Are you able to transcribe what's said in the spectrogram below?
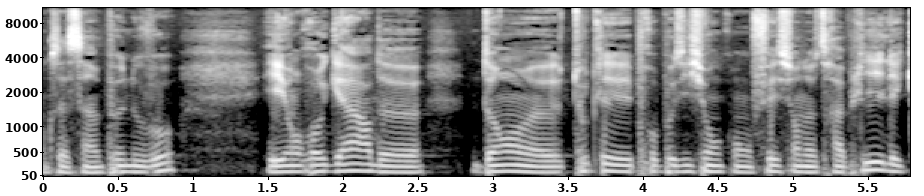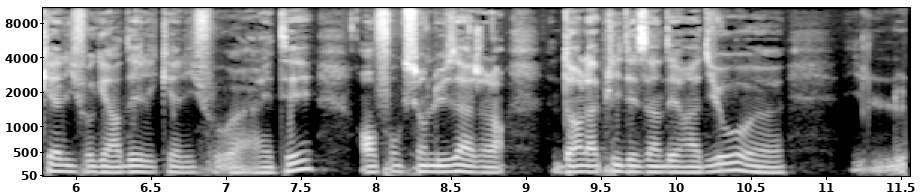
Donc ça, c'est un peu nouveau. Et on regarde dans toutes les propositions qu'on fait sur notre appli, lesquelles il faut garder, lesquelles il faut arrêter, en fonction de l'usage. Alors, dans l'appli des Indés Radio, le,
